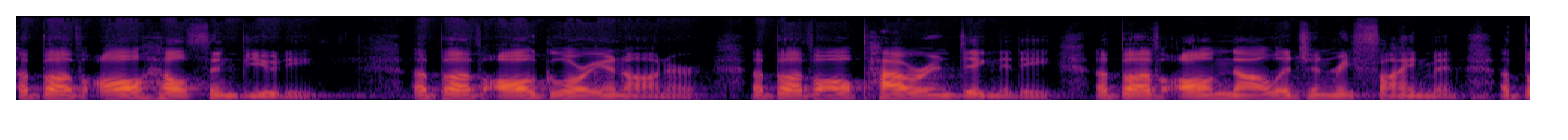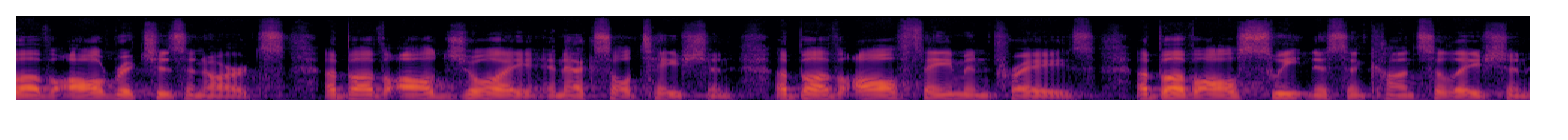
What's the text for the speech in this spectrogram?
above all health and beauty, above all glory and honor, above all power and dignity, above all knowledge and refinement, above all riches and arts, above all joy and exaltation, above all fame and praise, above all sweetness and consolation,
